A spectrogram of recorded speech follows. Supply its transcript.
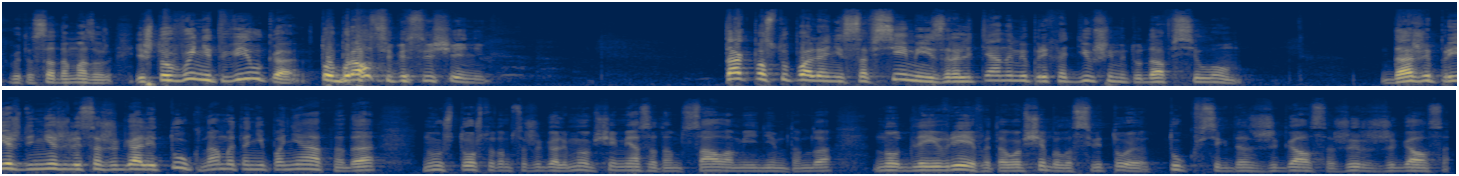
Какой-то садомаза уже. И что вынет вилка, то брал себе священник. Так поступали они со всеми израильтянами, приходившими туда в селом. Даже прежде, нежели сожигали тук, нам это непонятно, да, ну что, что там сожигали, мы вообще мясо там салом едим, там, да, но для евреев это вообще было святое, тук всегда сжигался, жир сжигался,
